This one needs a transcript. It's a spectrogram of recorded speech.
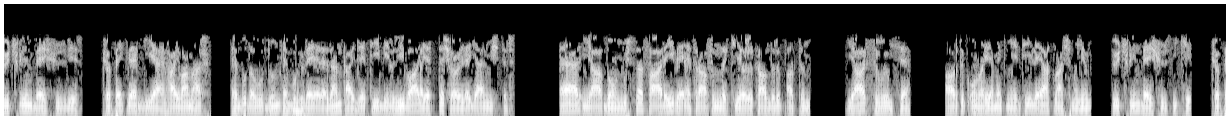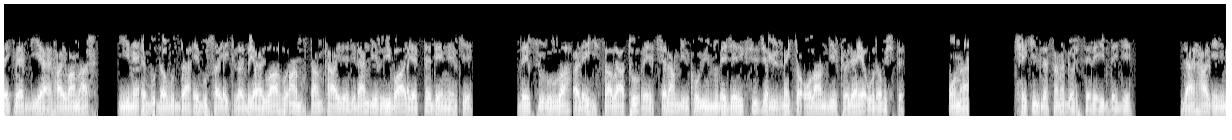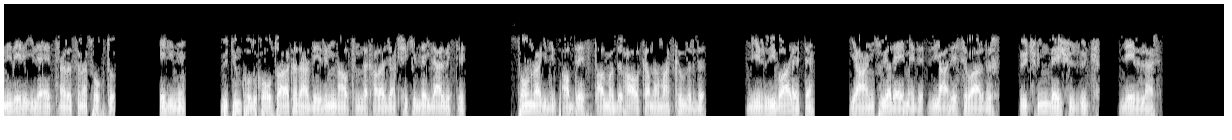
3501 Köpek ve diğer hayvanlar Ebu Davud'un Ebu Hüreyre'den kaydettiği bir rivayette şöyle gelmiştir. Eğer yağ donmuşsa fareyi ve etrafındaki yağı kaldırıp atın. Yağ sıvı ise artık ona yemek niyetiyle yaklaşmayın. 3502 Köpek ve diğer hayvanlar Yine Ebu Davud'da Ebu Said radıyallahu anh'tan kaydedilen bir rivayette denir ki, Resulullah aleyhissalatu vesselam bir koyunu beceriksizce yüzmekte olan bir köleye uğramıştı. Ona, çekil de sana göstereyim dedi. Derhal elini deri ile et arasına soktu. Elini, bütün kolu koltuğa kadar derinin altında kalacak şekilde ilerletti. Sonra gidip abdest almadı halka namaz kıldırdı. Bir rivayette, yani suya değmedi ziyadesi vardır. 3503 Deriler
